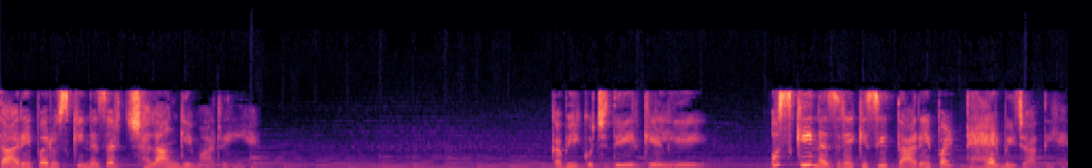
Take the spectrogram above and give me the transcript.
तारे पर उसकी नज़र छलांगे मार रही है। कभी कुछ देर के लिए उसकी नज़रें किसी तारे पर ठहर भी जाती है,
